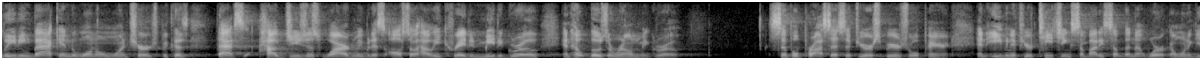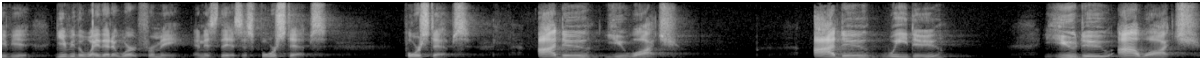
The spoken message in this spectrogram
leading back into one on one church because that's how Jesus wired me, but it's also how he created me to grow and help those around me grow. Simple process if you're a spiritual parent. And even if you're teaching somebody something at work, I want to give you, give you the way that it worked for me. And it's this it's four steps. Four steps. I do, you watch. I do, we do. You do, I watch.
